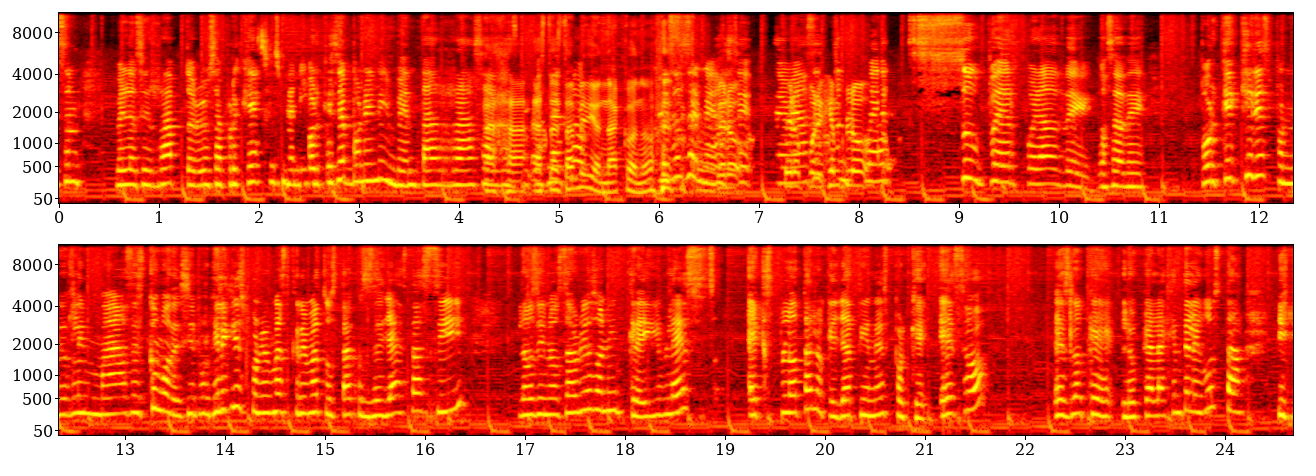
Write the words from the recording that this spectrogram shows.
es un velociraptor, o sea, ¿por qué. ¿por qué se ponen a inventar razas? Ajá, O sea, hasta está eso- medio naco, ¿no? Eso se me Pero- hace, se pero, me por hace ejemplo- súper, súper fuera de, o sea, de, ¿por qué quieres ponerle más? Es como decir, ¿por qué le quieres poner más crema a tus tacos? O sea, ya está así, los dinosaurios son increíbles, explota lo que ya tienes porque eso es lo que, lo que a la gente le gusta. Y,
